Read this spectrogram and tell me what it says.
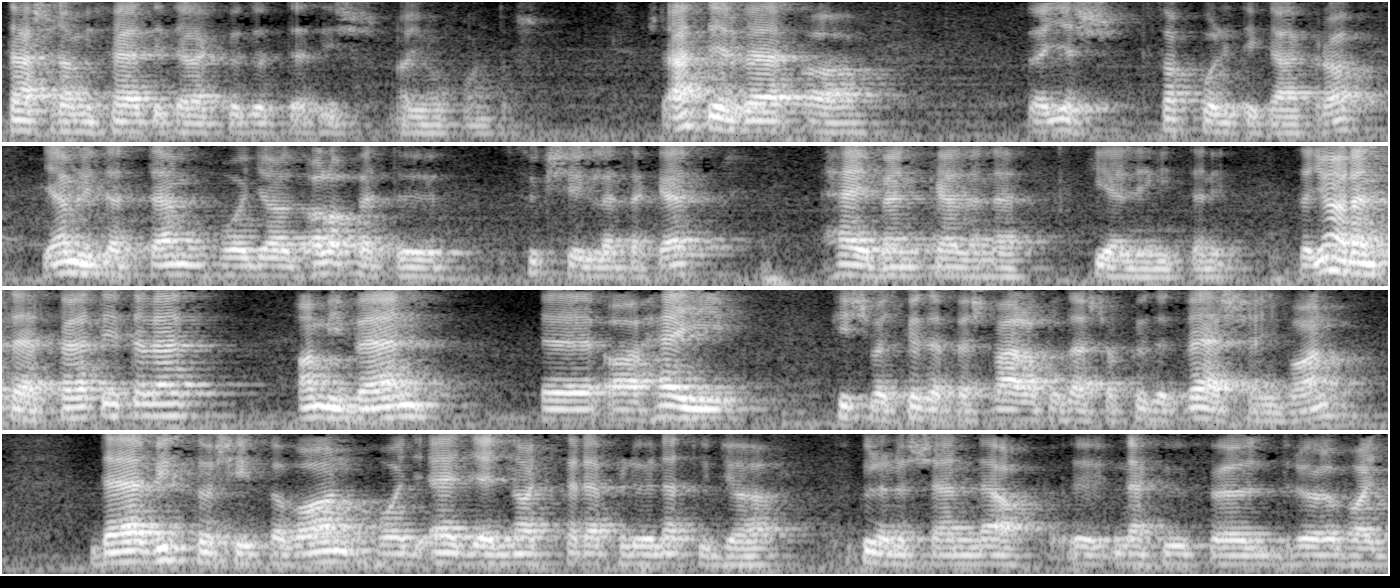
társadalmi feltételek között ez is nagyon fontos. Most áttérve a egyes szakpolitikákra, említettem, hogy az alapvető szükségleteket helyben kellene kielégíteni. Ez egy olyan rendszert feltételez, amiben a helyi kis vagy közepes vállalkozások között verseny van, de biztosítva van, hogy egy-egy nagy szereplő ne tudja különösen ne, ne külföldről vagy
